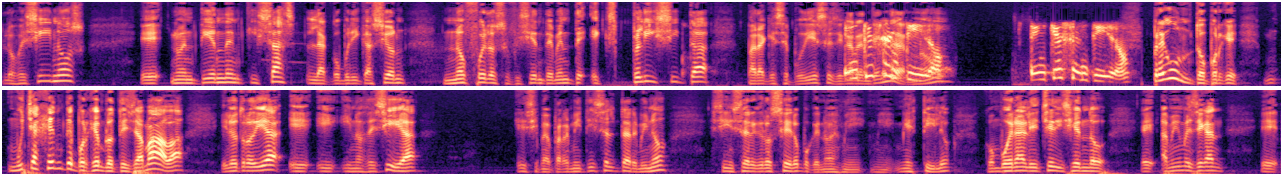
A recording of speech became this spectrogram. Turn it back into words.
los vecinos eh, no entienden, quizás la comunicación no fue lo suficientemente explícita para que se pudiese llegar a entender. Sentido? ¿En qué sentido? Pregunto, porque mucha gente, por ejemplo, te llamaba el otro día y, nos decía, si me permitís el término, sin ser grosero, porque no es mi, mi estilo, con buena leche diciendo, eh, a mí me llegan eh,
